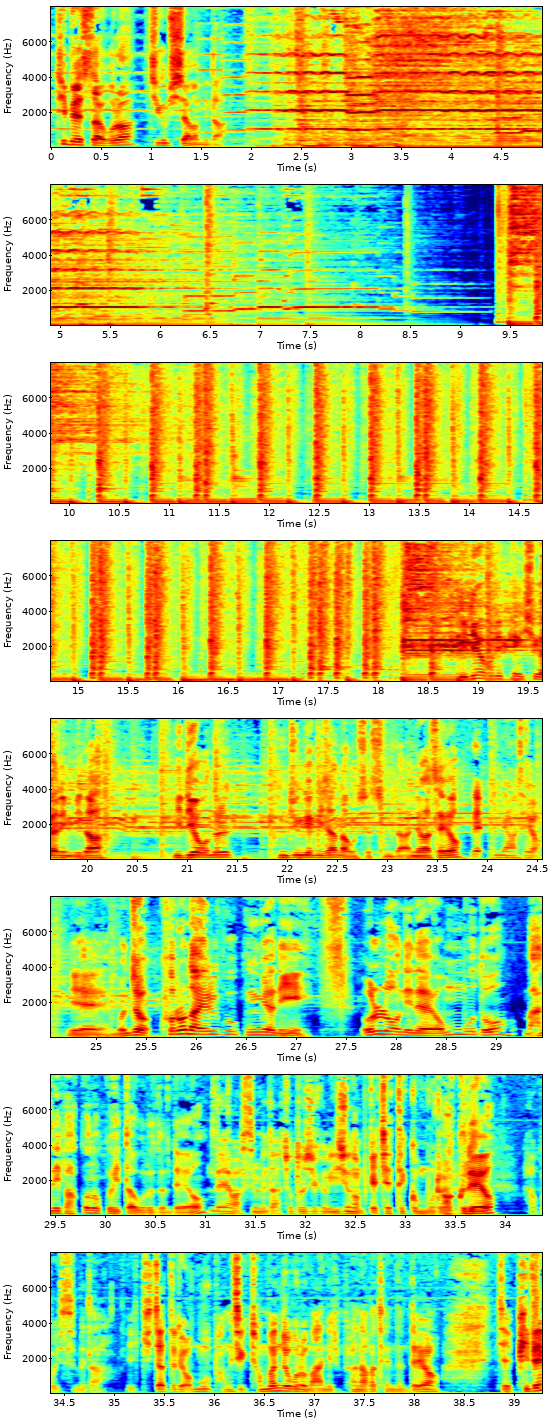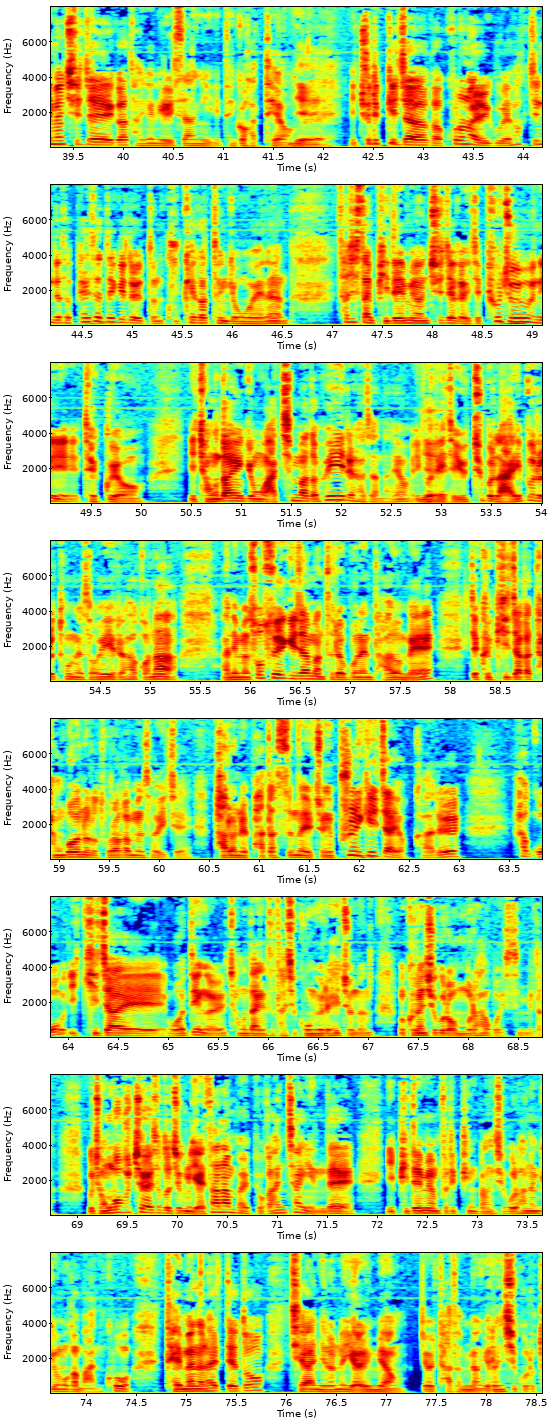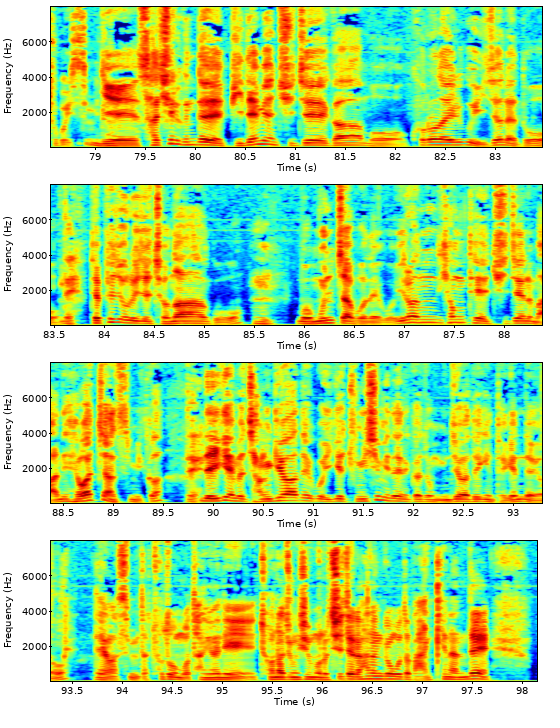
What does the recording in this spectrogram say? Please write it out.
TBS 아고라 지금 시작합니다. 미디어 브리핑 시간입니다. 미디어 오늘 금준경 기자 나오셨습니다. 안녕하세요. 네, 안녕하세요. 예, 먼저 코로나19 국면이 언론인의 업무도 많이 바꿔놓고 있다고 그러던데요. 네, 맞습니다. 저도 지금 2주 넘게 재택근무를 아, 그래요? 하고 있습니다. 이 기자들의 업무 방식 전반적으로 많이 좀 변화가 됐는데요. 이제 비대면 취재가 당연히 일상이 된 것 같아요. 예. 이 출입 기자가 코로나19에 확진돼서 폐쇄되기도 했던 국회 같은 경우에는 사실상 비대면 취재가 이제 표준이 됐고요. 이 정당의 경우 아침마다 회의를 하잖아요. 이걸 예. 이제 유튜브 라이브를 통해서 회의를 하거나 아니면 소수의 기자만 들어보낸 다음에 이제 그 기자가 당번으로 돌아가면서 이제 발언을 받아 쓰는 일종의 풀기자 역할을 하고 이 기자의 워딩을 정당에서 다시 공유를 해주는 뭐 그런 식으로 업무를 하고 있습니다. 그리고 정부 부처에서도 지금 예산안 발표가 한창인데 이 비대면 브리핑 방식으로 하는 경우가 많고 대면을 할 때도 제한 인원은 10명, 15명 이런 식으로 두고 있습니다. 예, 사실 근데 비대면 취재가 뭐 코로나19 이전에도 네. 대표적으로 이제 전화하고 음, 뭐 문자 보내고 이런 형태의 취재는 많이 해왔지 않습니까? 네. 근데 이게 뭐 장기화되고 이게 중심이 되니까 좀 문제가 되긴 되겠네요. 네, 맞습니다. 저도 뭐 당연히 전화 중심으로 취재를 하는 경우도 많긴 한데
